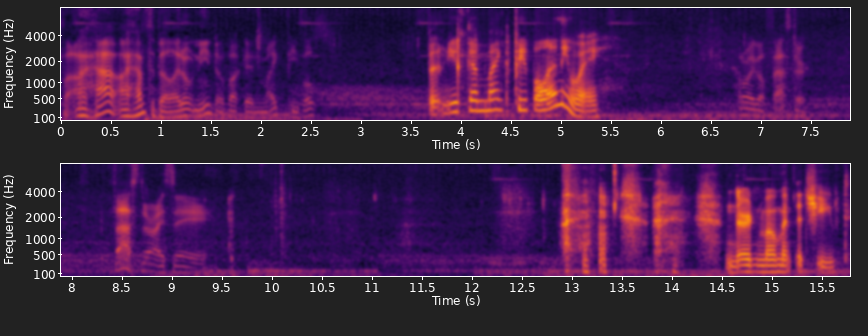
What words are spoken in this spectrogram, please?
But I have I have the bell. I don't need to fucking mic people. But you can mic people anyway. How do I go faster? Faster, I say. Nerd moment achieved.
